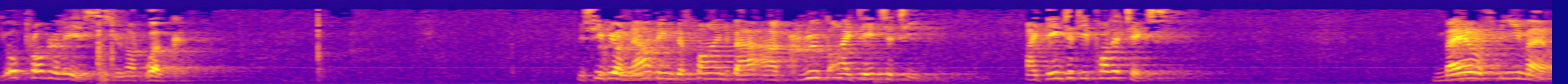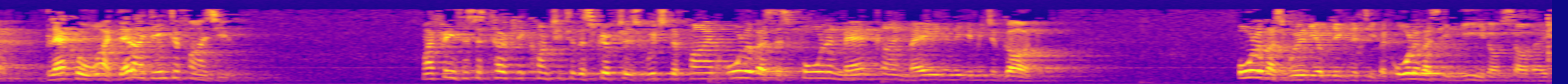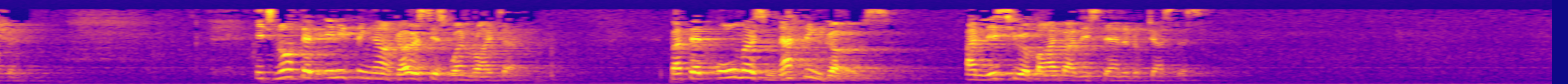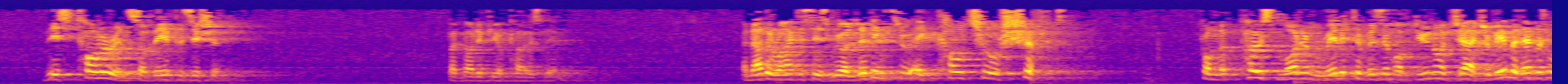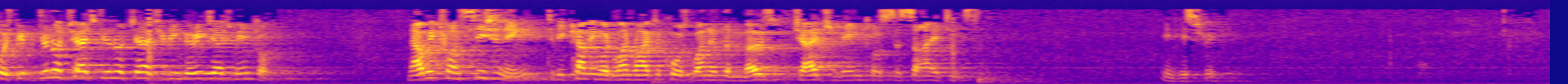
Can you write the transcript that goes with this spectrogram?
Your problem is you're not woke. You see, we are now being defined by our group identity, identity politics. Male, female, black or white, that identifies you. My friends, this is totally contrary to the scriptures which define all of us as fallen mankind made in the image of God. All of us worthy of dignity, but all of us in need of salvation. It's not that anything now goes, says one writer, but that almost nothing goes unless you abide by this standard of justice. There's tolerance of their position, but not if you oppose them. Another writer says we are living through a cultural shift from the postmodern relativism of do not judge. Remember, that was always people do not judge, do not judge. You're being very judgmental. Now we're transitioning to becoming what one writer calls one of the most judgmental societies in history.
